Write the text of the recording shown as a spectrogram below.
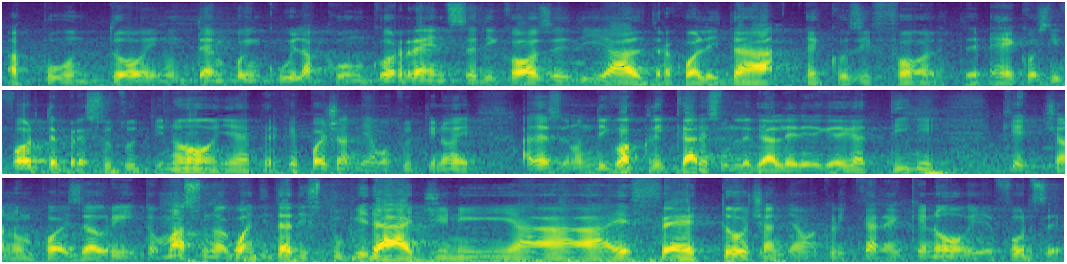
appunto in un tempo in cui la concorrenza di cose di altra qualità è così forte, è così forte presso tutti noi, eh, perché poi ci andiamo tutti noi, adesso non dico a cliccare sulle gallerie dei gattini che ci hanno un po' esaurito, ma su una quantità di stupidaggini a effetto ci andiamo a cliccare anche noi. E forse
